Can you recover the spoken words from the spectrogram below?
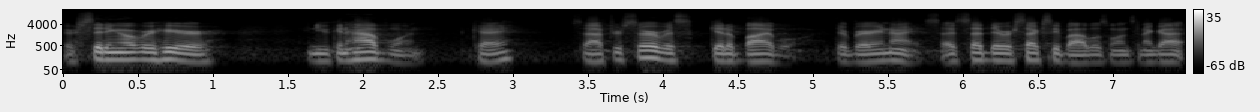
They're sitting over here, and you can have one, okay? So after service, get a Bible. They're very nice. I said they were sexy Bibles once, and I got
